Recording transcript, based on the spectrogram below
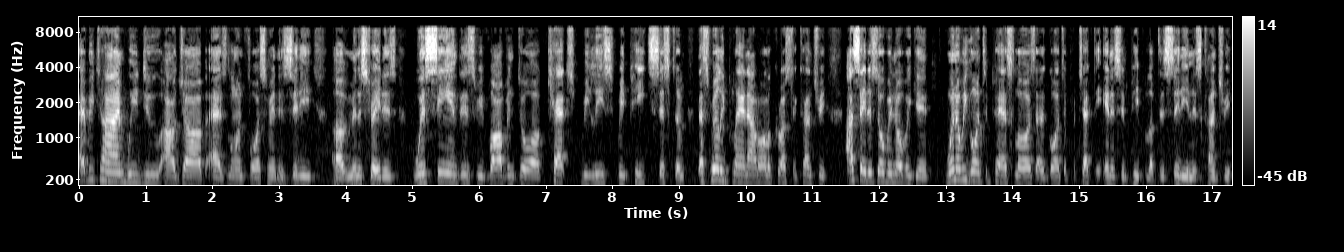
every time we do our job as law enforcement and city uh, administrators, we're seeing this revolving door catch, release, repeat system that's really playing out all across the country. I say this over and over again. When are we going to pass laws that are going to protect the innocent people of this city and this country?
